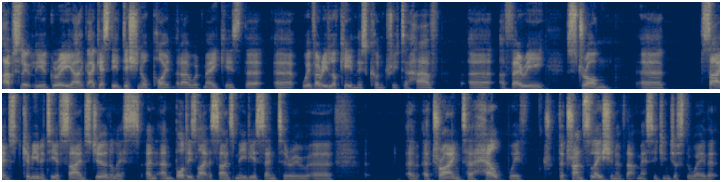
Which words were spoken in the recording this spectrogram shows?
absolutely agree. I, I guess the additional point that I would make is that uh, we're very lucky in this country to have uh, a very strong uh, science community of science journalists and, and bodies like the Science Media Centre who uh, are, are, trying to help with tr- the translation of that message in just the way that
